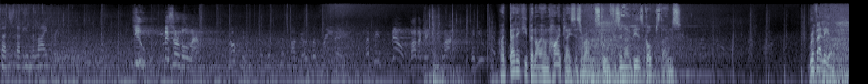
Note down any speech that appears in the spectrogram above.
prefer to study in the library. You miserable lamb! Dawkins has been Mungo's for three days, and he's still vomiting blood. And you never I'd better keep an eye on high places around the school for Zenobia's gobstones. Revelio.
